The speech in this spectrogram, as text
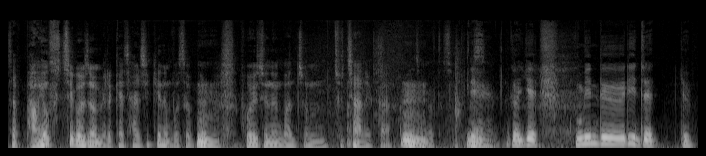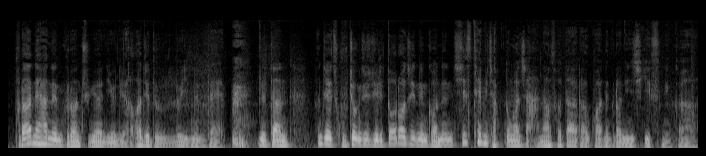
그래서 방역 수칙을 좀 이렇게 잘 지키는 모습을 음. 보여주는 건 좀 좋지 않을까 그런 음. 생각도 좀 예. 들었습니다. 그러니까 이게 국민들이 이제 불안해하는 그런 중요한 이유는 여러 가지들로 있는데 일단 현재 국정 지지율이 떨어지는 거는 시스템이 작동하지 않아서다라고 하는 그런 인식이 있으니까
